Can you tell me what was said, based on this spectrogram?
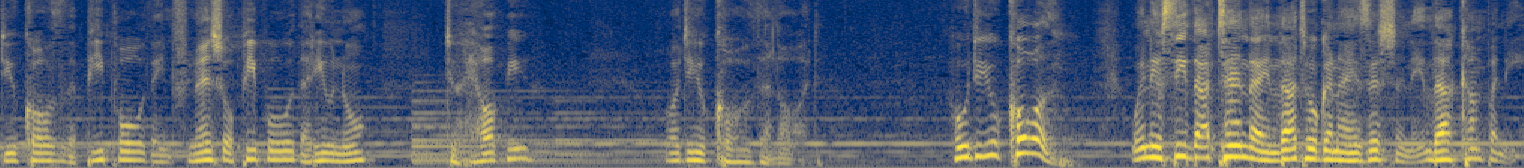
Do you call the people, the influential people that you know to help you? Or do you call the Lord? Who do you call when you see that tender in that organization, in that company?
